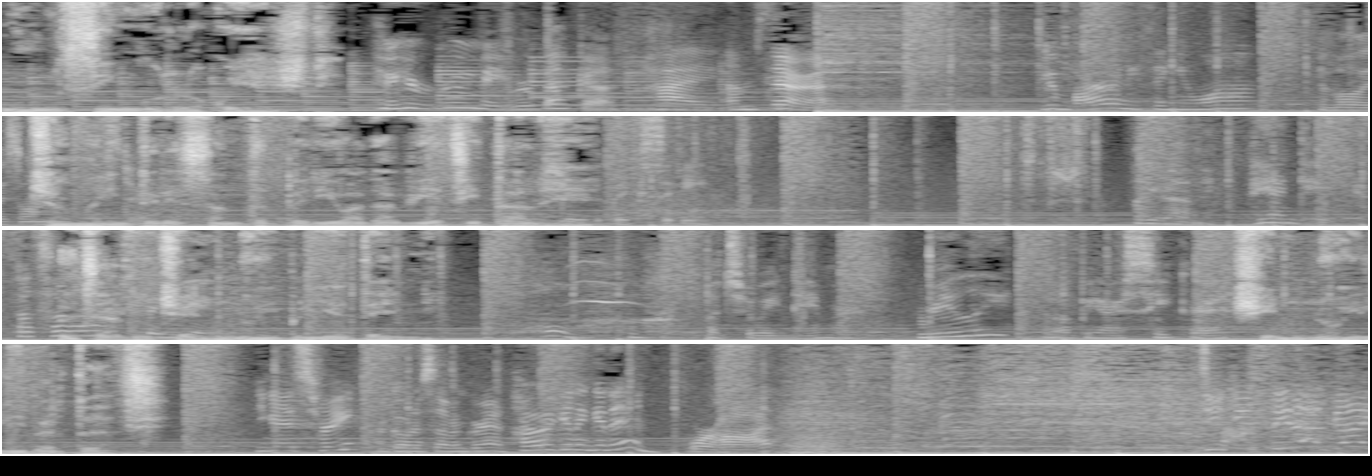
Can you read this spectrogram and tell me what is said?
un singur locuiești. Cea mai interesantă perioadă a vieții tale. îți aduce noi prieteni. Secret. și noi libertăți. You guys free? We're going to seven grand. How are we gonna get in? We're hot. Did you see that guy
